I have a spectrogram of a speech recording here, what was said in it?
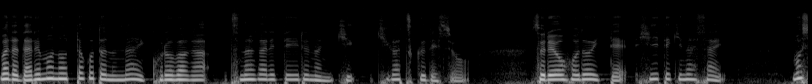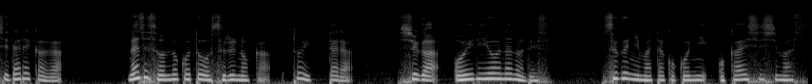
まだ誰も乗ったことのない転ばがつながれているのに気気がつくでしょう。それをほどいて引いてきなさい。もし誰かがなぜそんなことをするのかと言ったら主がお入り用なのですすぐにまたここにお返しします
